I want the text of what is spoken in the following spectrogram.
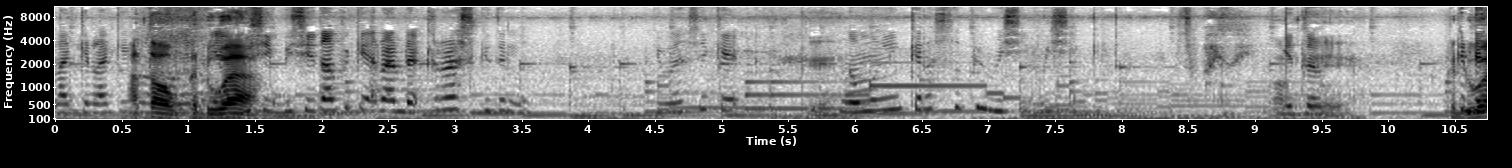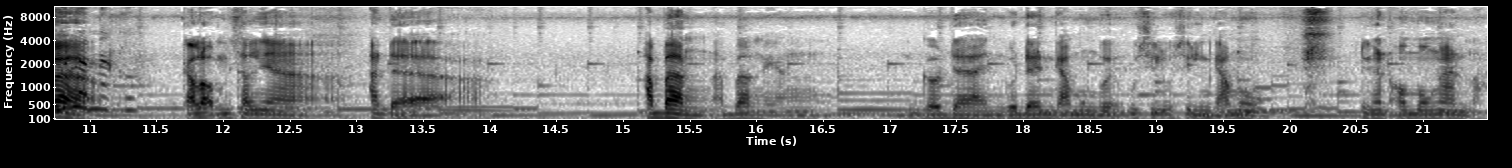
laki-laki Atau kedua. bisi-bisi tapi kayak rada keras gitu loh. Gimana sih kayak oke. ngomongin keras tapi bisi-bisi gitu. Oke. gitu. Kedua aku? kalau misalnya ada abang abang yang godain godain kamu usil usilin kamu. Dengan omongan lah.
